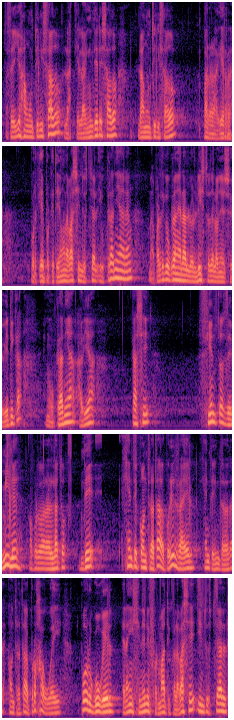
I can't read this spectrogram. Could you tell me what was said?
Entonces ellos han utilizado, las que le han interesado, la han utilizado para la guerra. ¿Por qué? Porque tenían una base industrial. Y Ucrania eran, aparte que Ucrania eran los listos de la Unión Soviética, en Ucrania había casi cientos de miles, me acuerdo ahora el dato, de gente contratada por Israel, gente contratada por Huawei, por Google, eran ingenieros informáticos. La base industrial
